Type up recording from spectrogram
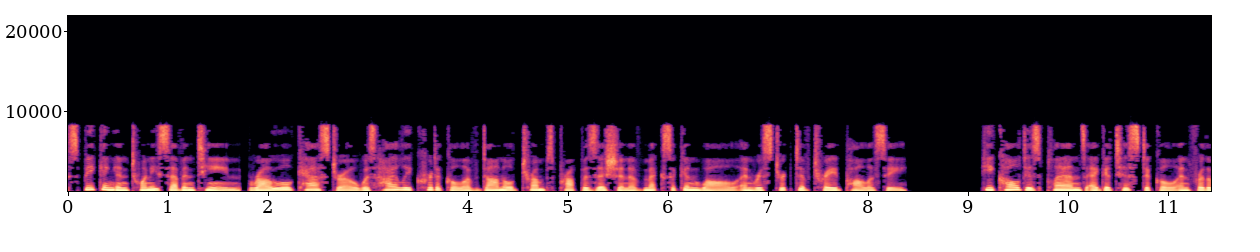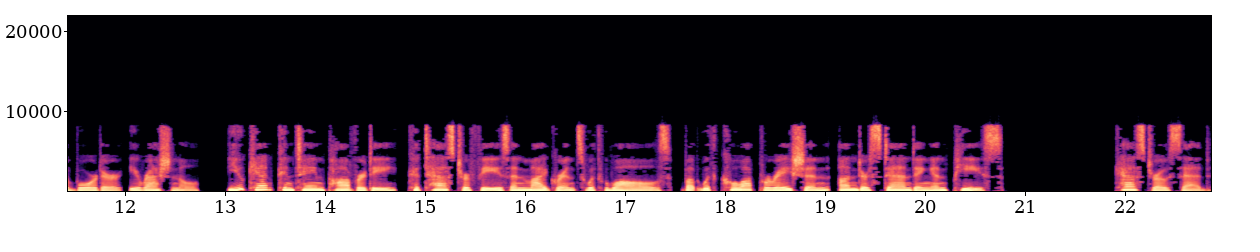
Speaking in 2017, Raul Castro was highly critical of Donald Trump's proposition of Mexican wall and restrictive trade policy. He called his plans egotistical and for the border, irrational. You can't contain poverty, catastrophes and migrants with walls, but with cooperation, understanding and peace." Castro said.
